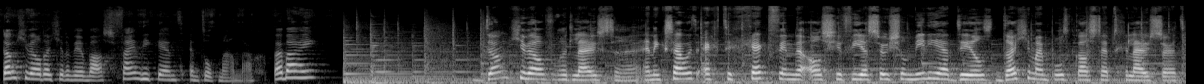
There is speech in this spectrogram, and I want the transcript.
Dankjewel dat je er weer was. Fijn weekend en tot maandag. Bye bye. Dankjewel voor het luisteren. En ik zou het echt te gek vinden als je via social media deelt dat je mijn podcast hebt geluisterd.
